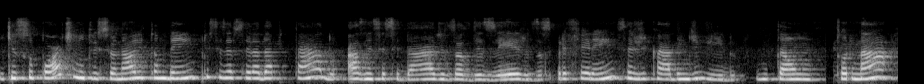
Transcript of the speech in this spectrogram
e que o suporte nutricional ele também precisa ser adaptado às necessidades, aos desejos, às preferências de cada indivíduo. Então, tornar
